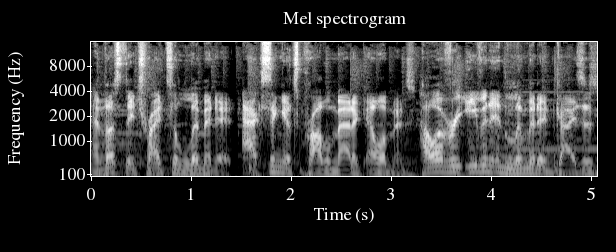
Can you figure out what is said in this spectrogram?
and thus they tried to limit it, axing its problematic elements. However, even in limited guises,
